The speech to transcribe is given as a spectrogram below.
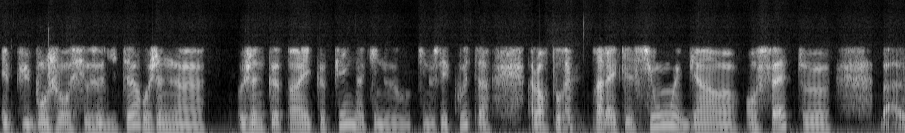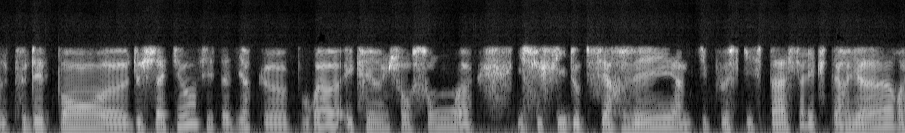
et puis bonjour aussi aux auditeurs, aux jeunes, euh, aux jeunes copains et copines qui nous qui nous écoutent. Alors pour répondre à la question, eh bien euh, en fait, euh, bah, tout dépend euh, de chacun. C'est-à-dire que pour euh, écrire une chanson, euh, il suffit d'observer un petit peu ce qui se passe à l'extérieur,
